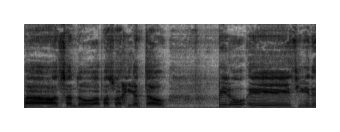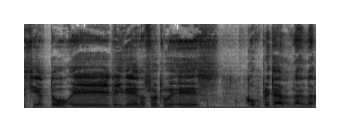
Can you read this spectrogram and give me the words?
va avanzando a pasos agigantados pero eh, si bien es cierto, eh, la idea de nosotros es completar las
